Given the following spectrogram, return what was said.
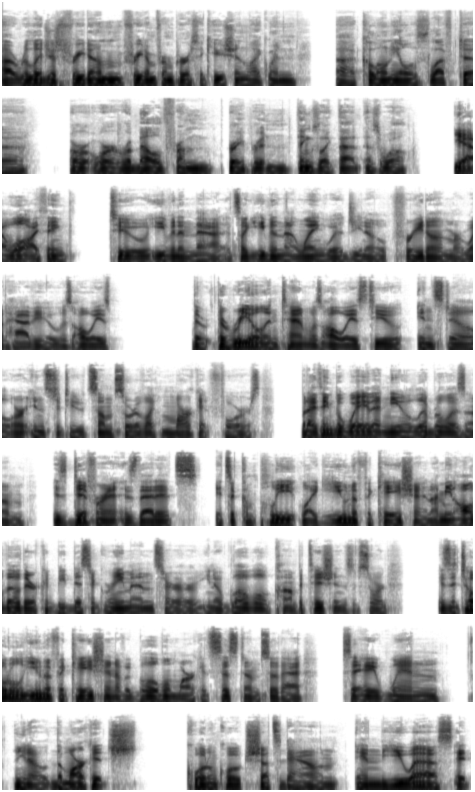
uh, religious freedom freedom from persecution like when uh, colonials left to or or rebelled from great britain things like that as well Yeah, well, I think too, even in that, it's like even in that language, you know, freedom or what have you, it was always the the real intent was always to instill or institute some sort of like market force. But I think the way that neoliberalism is different is that it's it's a complete like unification. I mean, although there could be disagreements or, you know, global competitions of sort, is a total unification of a global market system so that say when you know the market sh- quote unquote shuts down in the US it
